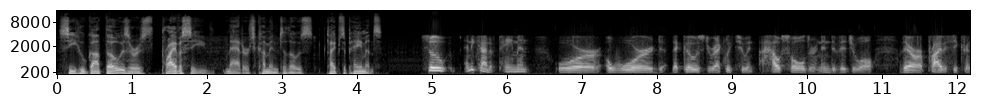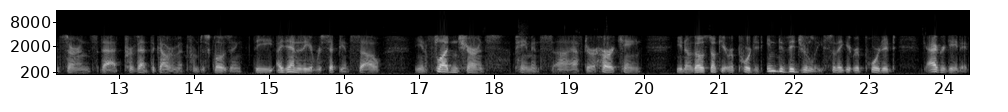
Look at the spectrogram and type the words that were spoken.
see who got those, or is privacy matters come into those types of payments? So, any kind of payment or award that goes directly to a household or an individual, there are privacy concerns that prevent the government from disclosing the identity of recipients. So, you know, flood insurance payments uh, after a hurricane, you know, those don't get reported individually, so they get reported aggregated,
